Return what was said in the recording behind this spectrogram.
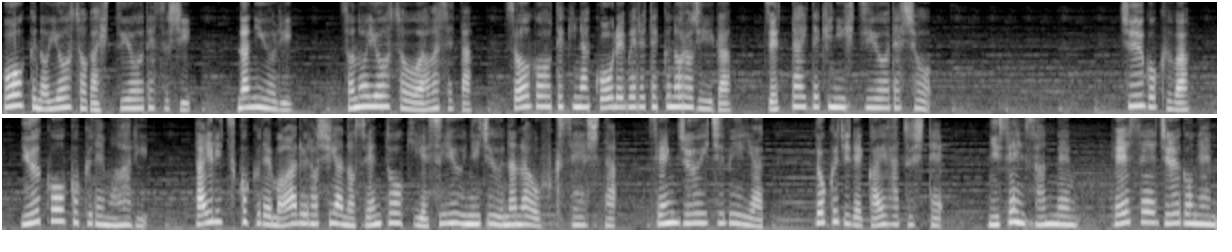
多くの要素が必要ですし、何より、その要素を合わせた総合的な高レベルテクノロジーが絶対的に必要でしょう。中国は友好国でもあり、対立国でもあるロシアの戦闘機 Su-27 を複製した 1011B や独自で開発して2003年、平成15年、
